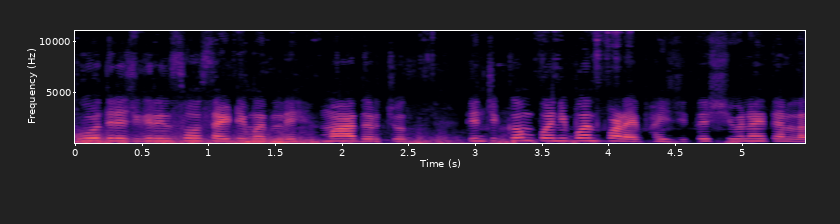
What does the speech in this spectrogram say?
गोदरेज ग्रीन सोसायटीमधले मादरचोत त्यांची कंपनी बंद पडाय पाहिजे तशी नाही त्यांना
